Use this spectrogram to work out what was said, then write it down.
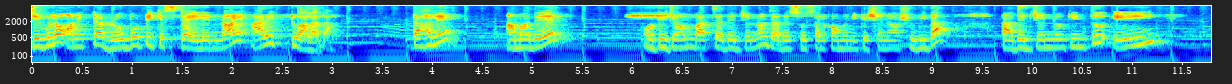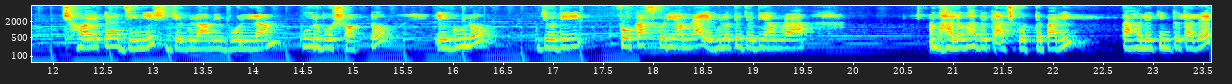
যেগুলো অনেকটা রোবোটিক স্টাইলের নয়, আরেকটু আলাদা। তাহলে আমাদের অটিজম বাচ্চাদের জন্য, যাদের সোশ্যাল কমিউনিকেশনে অসুবিধা, তাদের জন্য কিন্তু এই ছয়টা জিনিস যেগুলো আমি বললাম, পূর্ব শর্ত, এগুলো যদি ফোকাস করি আমরা, এগুলোতে যদি আমরা ভালোভাবে কাজ করতে পারি তাহলে কিন্তু তাদের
